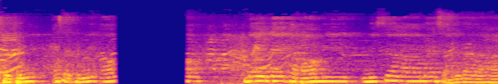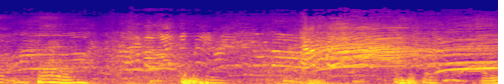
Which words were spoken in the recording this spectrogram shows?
ใส่ถุงเอาใส่ถุงนี้เอาในในกระเป๋ามีมีเสื้อแล้วไม่ใส่ก็ได้นะครับครับผมสวัสดี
